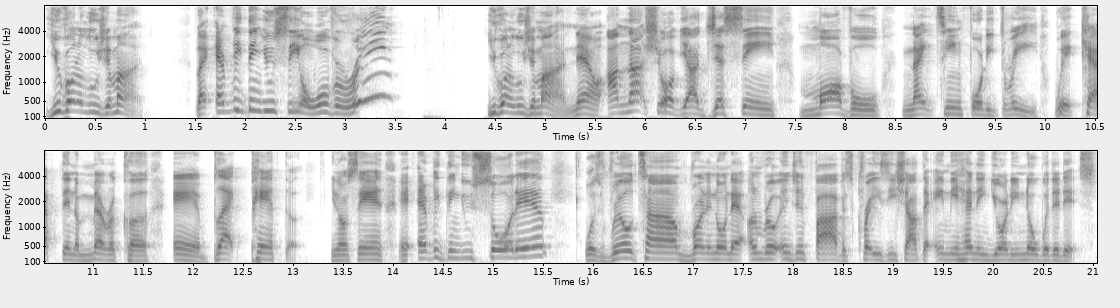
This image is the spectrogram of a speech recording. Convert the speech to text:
you're gonna lose your mind. Like everything you see on Wolverine you're gonna lose your mind. Now, I'm not sure if y'all just seen Marvel 1943 with Captain America and Black Panther. You know what I'm saying? And everything you saw there was real time running on that Unreal Engine 5. It's crazy. Shout out to Amy Hennig. You already know what it is.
